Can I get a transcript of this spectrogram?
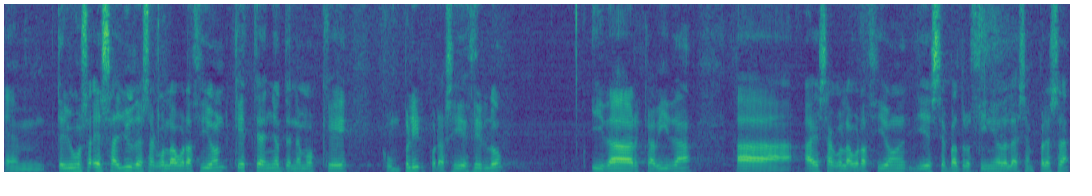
eh, tuvimos esa ayuda, esa colaboración, que este año tenemos que cumplir, por así decirlo, y dar cabida a, a esa colaboración y ese patrocinio de las empresas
